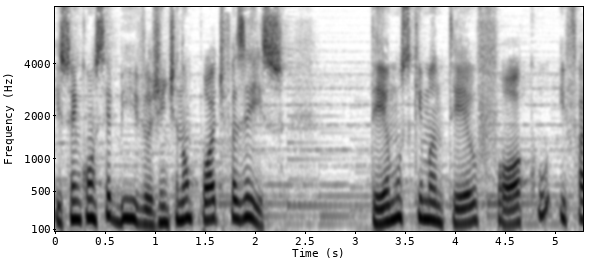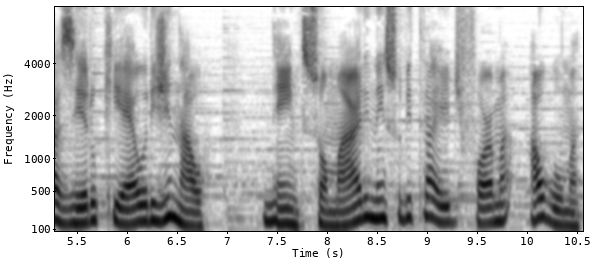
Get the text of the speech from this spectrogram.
Isso é inconcebível, a gente não pode fazer isso. Temos que manter o foco e fazer o que é original, nem somar e nem subtrair de forma alguma.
